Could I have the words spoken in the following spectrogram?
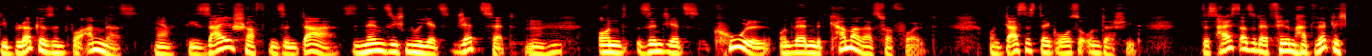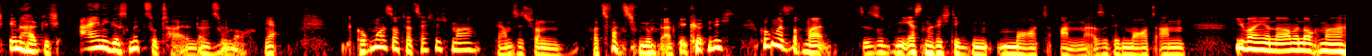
die Blöcke sind woanders. Ja. Die Seilschaften sind da. Sie nennen sich nur jetzt Jet Set und sind jetzt cool und werden mit Kameras verfolgt. Und das ist der große Unterschied. Das heißt also, der Film hat wirklich inhaltlich einiges mitzuteilen dazu noch. Ja. Gucken wir uns doch tatsächlich mal, wir haben es jetzt schon vor 20 Minuten angekündigt, gucken wir uns doch mal so den ersten richtigen Mord an. Also den Mord an, wie war ihr Name nochmal?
